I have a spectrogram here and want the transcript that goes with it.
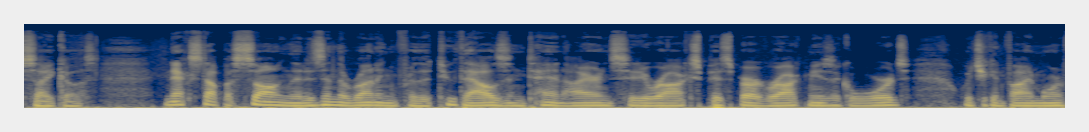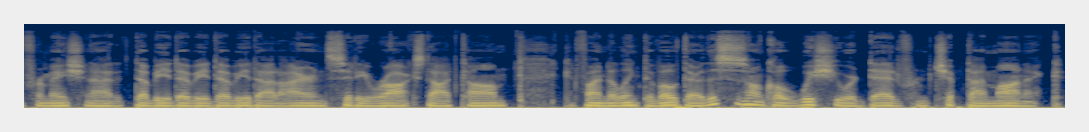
Motorpsychos. Next up, a song that is in the running for the 2010 Iron City Rocks Pittsburgh Rock Music Awards, which you can find more information at at www.ironcityrocks.com. You can find a link to vote there. This is a song called Wish You Were Dead from Chip Daimonic.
